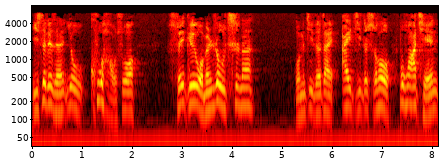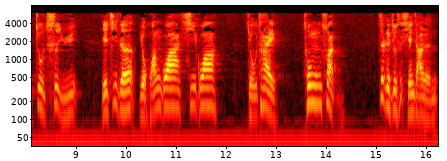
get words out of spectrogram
以色列人又哭嚎说：“谁给我们肉吃呢？”我们记得在埃及的时候不花钱就吃鱼，也记得有黄瓜、西瓜、韭菜、葱蒜，这个就是闲杂人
